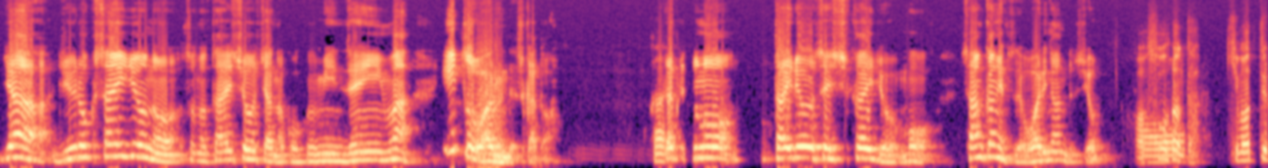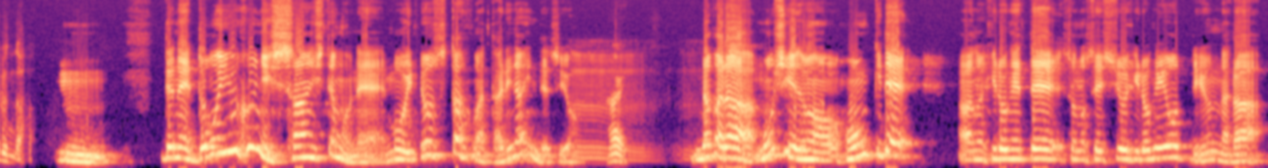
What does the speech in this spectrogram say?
じゃあ、16歳以上のその対象者の国民全員はいつ終わるんですかと。はい。だってその大量接種会場も3ヶ月で終わりなんですよ。あ、そうなんだ。決まってるんだ。うん。でね、どういうふうに試算してもね、もう医療スタッフが足りないんですよ。はいだから、もしその本気であの広げて、その接種を広げようって言うんなら、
